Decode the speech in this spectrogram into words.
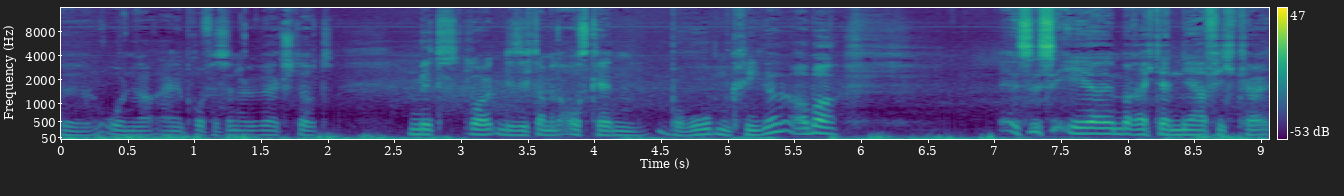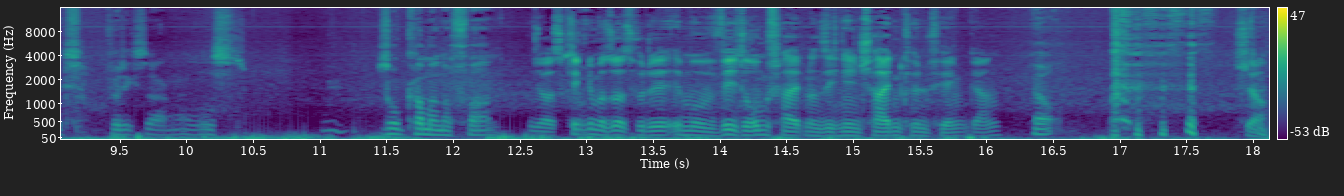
äh, ohne eine professionelle Werkstatt mit Leuten, die sich damit auskennen, behoben kriege. Aber es ist eher im Bereich der Nervigkeit, würde ich sagen. Also es, so kann man noch fahren. Ja, es klingt immer so, als würde immer wild rumschalten und sich nicht entscheiden können für einen Gang. Ja. Ja.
